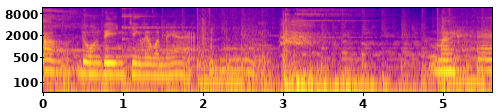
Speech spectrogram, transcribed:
อ้าวดวงดีจริง ๆ เลยวันนี้มาแห่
